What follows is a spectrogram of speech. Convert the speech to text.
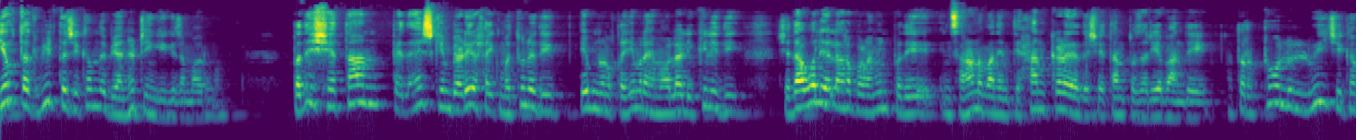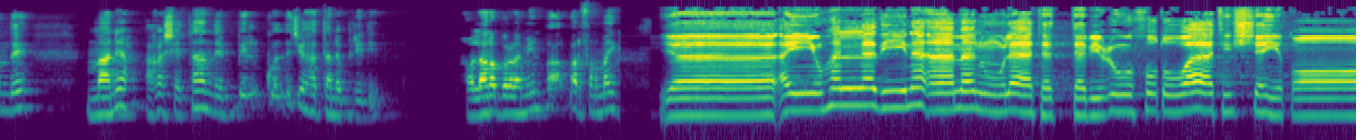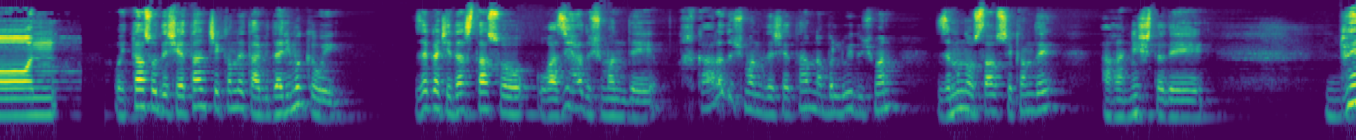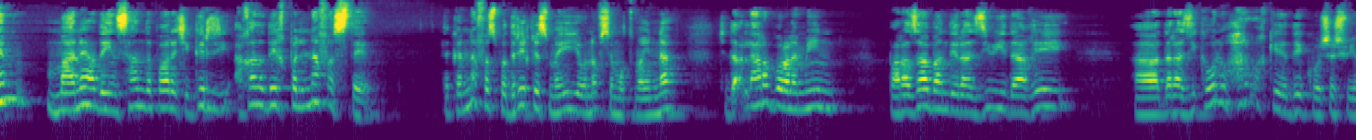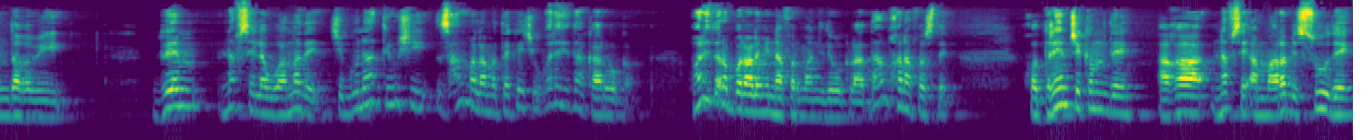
یو تکبیر ته چې کوم د بیا نه ټینګیږي زمارونو په دې شیطان پیدایش کې بیا ډېر حکمتونه دي ابن القیم رحم الله لیکلي دي چې دا ولې الله رب العالمین په دې انسانانو باندې امتحان کړی د شیطان په ذریعه باندې تر ټولو لوی چې کوم دی مانع هغه شیطان دی بالکل چې هته نه پریدي الله رب العالمین بار بار فرمایي يا أيها الذين آمنوا لا تتبعوا خطوات الشيطان وي تاسو د شیطان چې کوم تابعداري مکوي ځکه چې دا تاسو واضح دشمن دی ښکاره دشمن دی شیطان نه بلوي دشمن زمونږ او تاسو چې کوم دی هغه نشته دی دویم مانع د انسان د پاره چې ګرځي هغه د خپل نفس دی لکه نفس په درې قسمه یو نفس مطمئنه چې د الله رب العالمین په رضا باندې راضي وي دا غي د راضي کولو هر وخت کې د کوشش ویم دغه وی دویم نفس لوامه ده چې ګناه ته وشي ځان ملامت کوي چې ولې دا کار وکم ولې د رب العالمین نافرمانی دی وکړه دا هم خنفس ده خو دریم چې کوم ده هغه نفس اماره به سود ده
